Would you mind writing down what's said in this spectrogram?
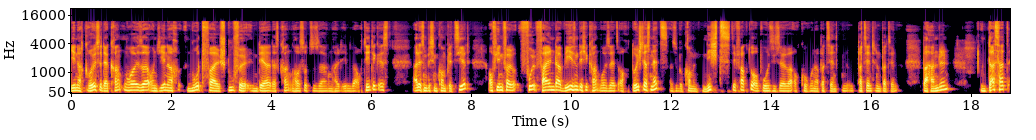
je nach Größe der Krankenhäuser und je nach Notfallstufe, in der das Krankenhaus sozusagen halt eben auch tätig ist. Alles ein bisschen kompliziert. Auf jeden Fall fallen da wesentliche Krankenhäuser jetzt auch durch das Netz, also bekommen nichts de facto, obwohl sie selber auch Corona-Patienten, Patientinnen und Patienten behandeln. Und das hat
